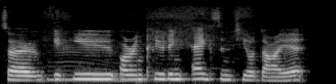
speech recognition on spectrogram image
So if you hmm. are including eggs into your diet,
